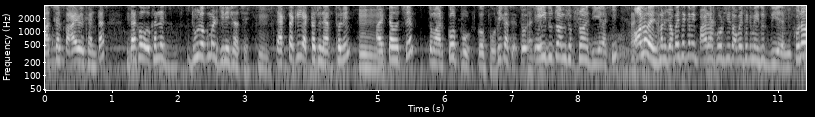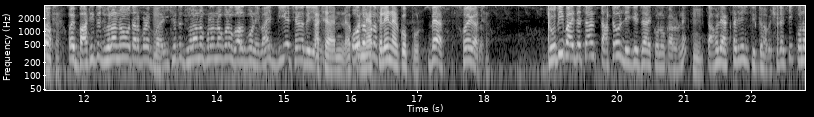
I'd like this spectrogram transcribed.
বাচ্চার পায়ের ওইখানটা। দেখো ওখানে দু রকমের জিনিস আছে। একটা কি একটা হচ্ছে ন্যাপথলিন আর একটা হচ্ছে তোমার কর্পূর। কর্পূর। ঠিক আছে? তো এই দুটো আমি সবসময় দিয়ে রাখি। অলওয়েজ মানে যবে থেকে আমি পায়রা করছি তবে থেকে আমি এই দুটো দিয়ে রাখি। কোনো আচ্ছা। ওই বাটিতে ঝোলানো তারপরে ইসেতে ঝোলানো ফোলানো কোনো গল্প নেই। ভাই দিয়ে ছেড়ে দিই। আচ্ছা ন্যাপথলিন আর কর্পূর। ব্যাস হয়ে গেল। আচ্ছা। যদি বাই দ্য চান্স তাতেও লেগে যায় কোনো কারণে তাহলে একটা জিনিস দিতে হবে সেটা কি কোনো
